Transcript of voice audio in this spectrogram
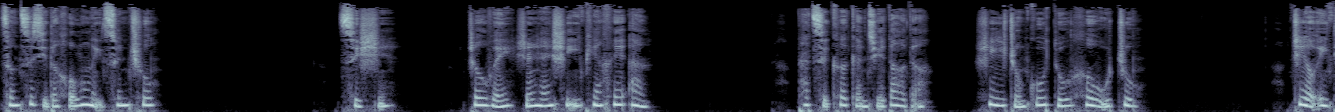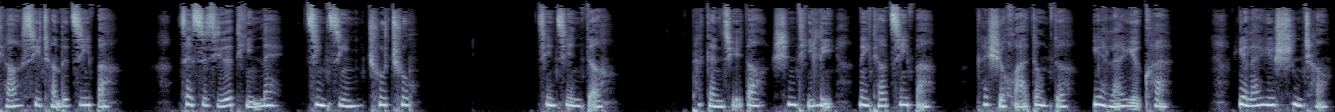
从自己的喉咙里钻出。此时，周围仍然是一片黑暗。他此刻感觉到的是一种孤独和无助。只有一条细长的鸡巴，在自己的体内进进出出。渐渐的，他感觉到身体里那条鸡巴开始滑动的越来越快，越来越顺畅。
